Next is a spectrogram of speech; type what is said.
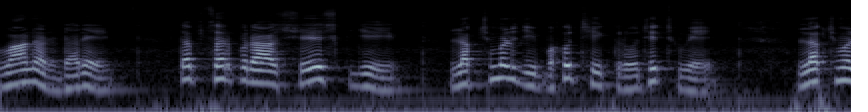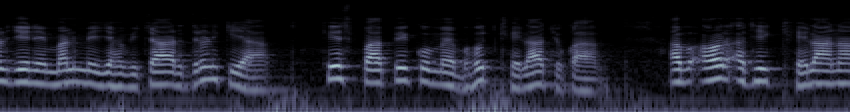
वानर डरे। तब सर्पराज शेष जी, लक्ष्मण जी बहुत ही क्रोधित हुए। लक्ष्मण जी ने मन में यह विचार दृढ़ किया कि इस पापी को मैं बहुत खेला चुका। अब और अधिक खेलाना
